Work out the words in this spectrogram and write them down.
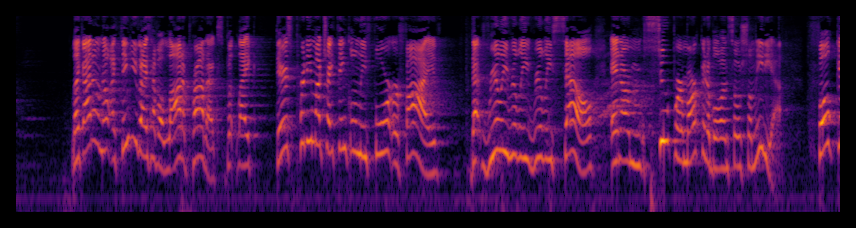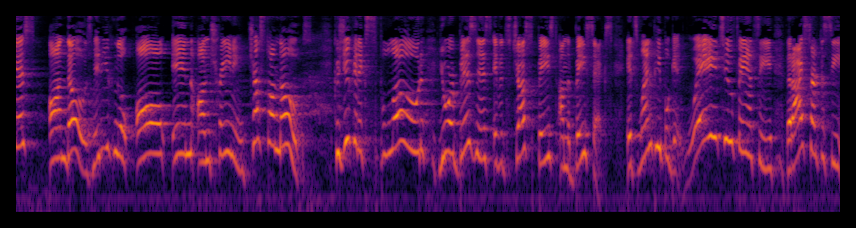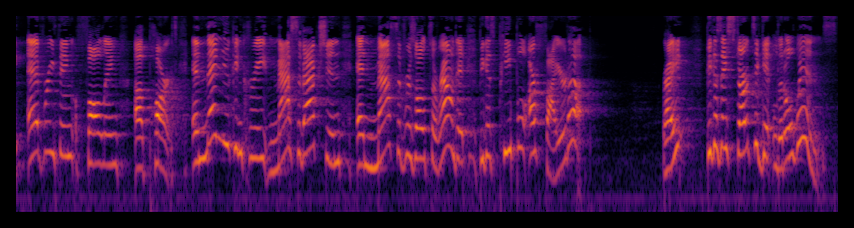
Like I don't know, I think you guys have a lot of products, but like there's pretty much I think only 4 or 5 that really, really, really sell and are super marketable on social media. Focus on those. Maybe you can go all in on training just on those. Because you can explode your business if it's just based on the basics. It's when people get way too fancy that I start to see everything falling apart. And then you can create massive action and massive results around it because people are fired up. Right? Because they start to get little wins.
